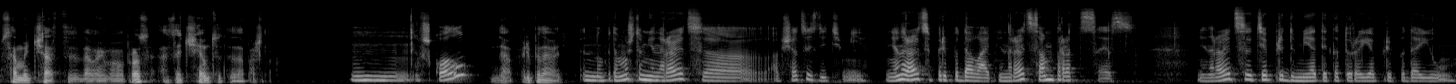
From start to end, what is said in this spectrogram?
самый часто задаваемый вопрос, а зачем ты туда пошла? В школу? Да, преподавать. Ну, потому что мне нравится общаться с детьми. Мне нравится преподавать, мне нравится сам процесс. Мне нравятся те предметы, которые я преподаю.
